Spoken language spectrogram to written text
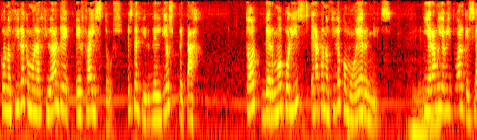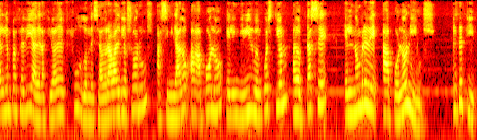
conocida como la ciudad de Hephaistos, es decir, del dios Petah, Tot de Hermópolis era conocido como Hermes. Y era muy habitual que si alguien procedía de la ciudad de Fu, donde se adoraba al dios Horus, asimilado a Apolo, el individuo en cuestión adoptase el nombre de Apolonius, es decir,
